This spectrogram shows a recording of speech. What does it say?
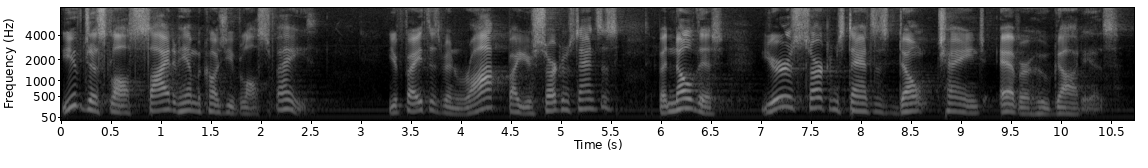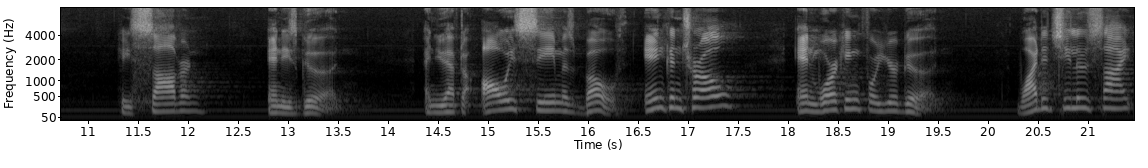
You've just lost sight of Him because you've lost faith. Your faith has been rocked by your circumstances, but know this your circumstances don't change ever who God is. He's sovereign and He's good. And you have to always see Him as both in control and working for your good. Why did she lose sight?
